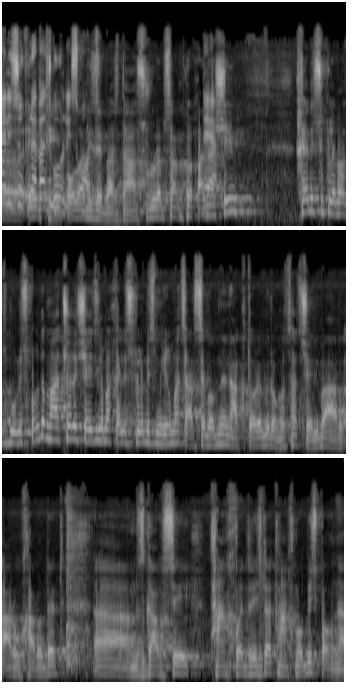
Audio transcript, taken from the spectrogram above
ხელისუფლებას გულისხმობს. პოლარიზებას დაასრულებს ამ ქვეყანაში ხელისუფლებას გულისხმობ და მათ შორის შეიძლება ხელისუფლების მიღმაც არსებობდნენ აქტორები, რომელსაც შეიძლება არ არ უხაროდეთ მსგავსი თანხwebdriver და თანხმობის პოვნა.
